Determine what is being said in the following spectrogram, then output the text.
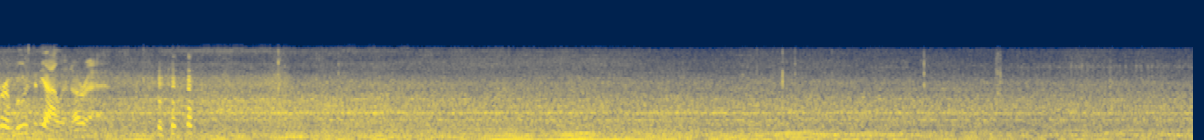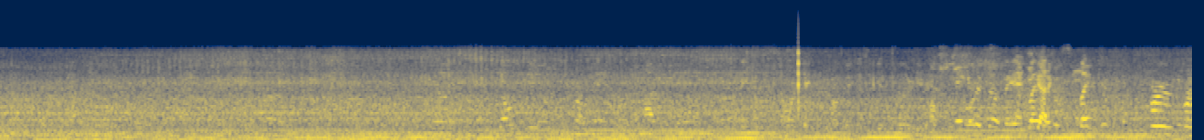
Delivering booze to the island. All right. Don't do propane. Obviously. Someone take the propane just to get familiar. Take it with propane, You gotta go see. For for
